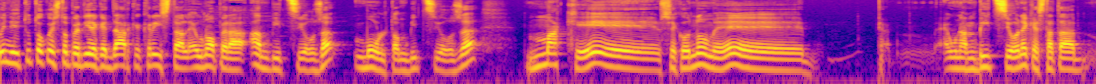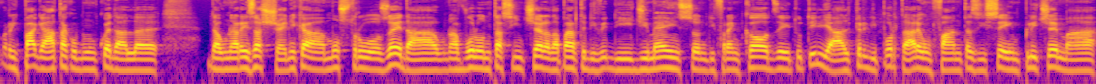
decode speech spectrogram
Quindi tutto questo per dire che Dark Crystal è un'opera ambiziosa, molto ambiziosa, ma che secondo me cioè, è un'ambizione che è stata ripagata comunque dal, da una resa scenica mostruosa e da una volontà sincera da parte di, di G. Manson, di Frank Oz e di tutti gli altri di portare un fantasy semplice ma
